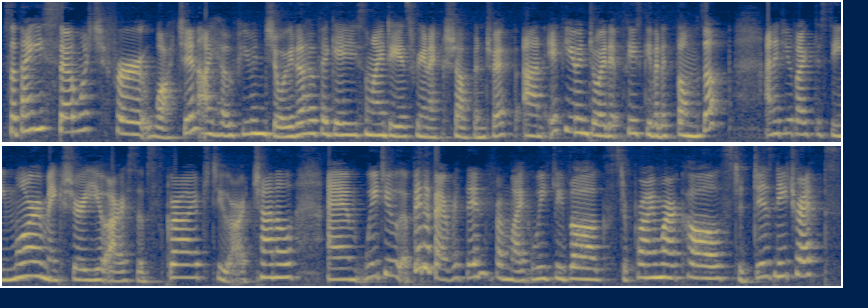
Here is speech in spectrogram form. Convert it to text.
So thank you so much for watching. I hope you enjoyed it. I hope I gave you some ideas for your next shopping trip. And if you enjoyed it, please give it a thumbs up. And if you'd like to see more, make sure you are subscribed to our channel. Um, we do a bit of everything from like weekly vlogs to Primark hauls to Disney trips.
